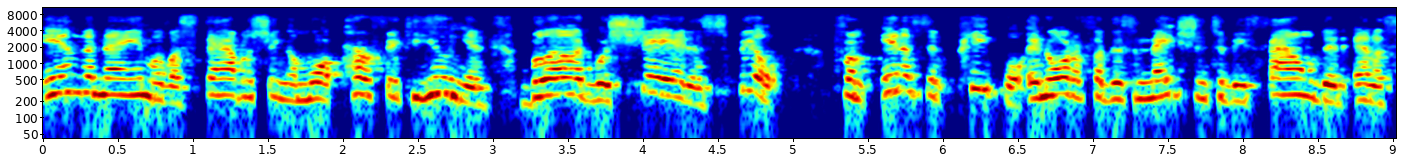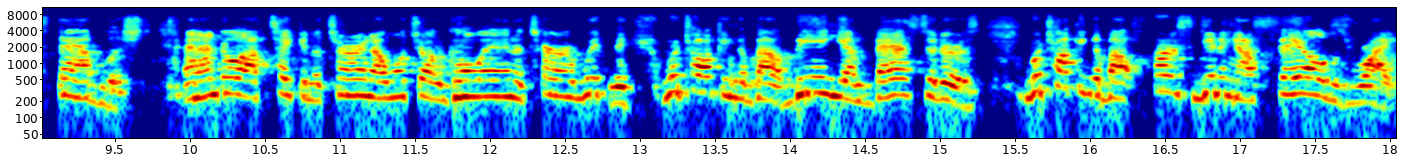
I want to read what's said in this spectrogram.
in the name of establishing a more perfect union. Blood was shed and spilt from innocent people in order for this nation to be founded and established. And I know I've taken a turn. I want y'all to go in and turn with me. We're talking about being ambassadors. We're talking about first getting ourselves right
